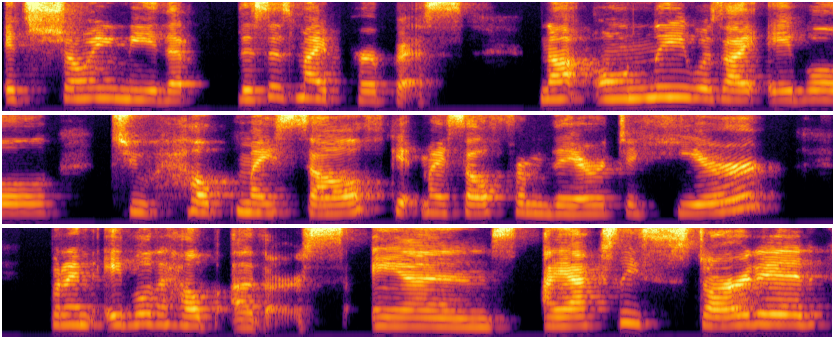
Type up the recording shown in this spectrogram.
it's showing me that this is my purpose. Not only was I able to help myself get myself from there to here, but I'm able to help others. And I actually started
